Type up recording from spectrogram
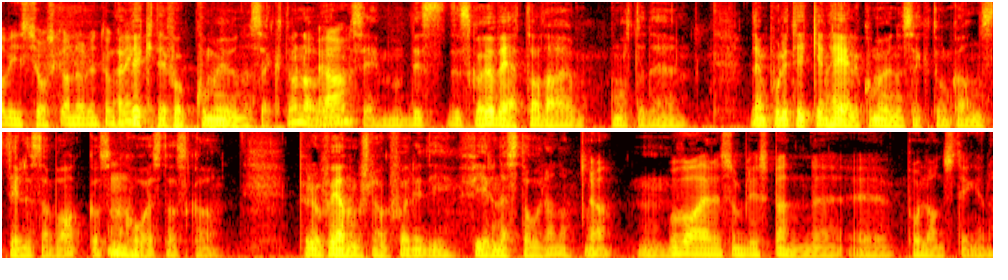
aviskioskene rundt omkring. Det er viktig for kommunesektoren, da, vil Ja. jeg si. De, de skal jo vedta da, måte det, den politikken hele kommunesektoren kan stille seg bak, og som Mm. KS da skal prøve å få gjennomslag for i de fire neste åra. Ja. Mm. Og hva er det som blir spennende eh, på landstinget? da?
